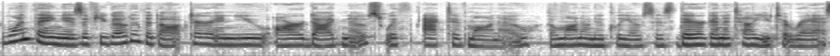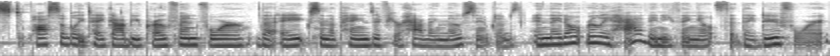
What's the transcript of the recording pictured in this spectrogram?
One thing is if you go to the doctor and you are diagnosed with active mono, so mononucleosis, they're going to tell you to rest, possibly take ibuprofen for the aches and the pains if you're having those symptoms. And they don't really have anything else that they do for it.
